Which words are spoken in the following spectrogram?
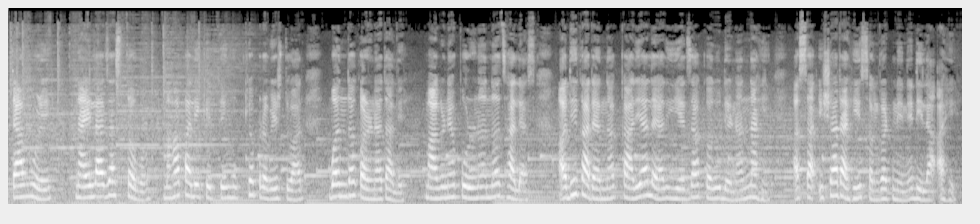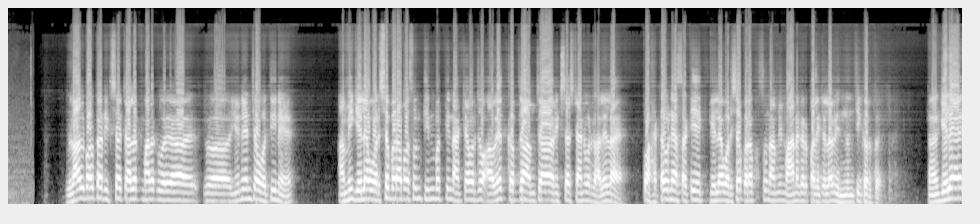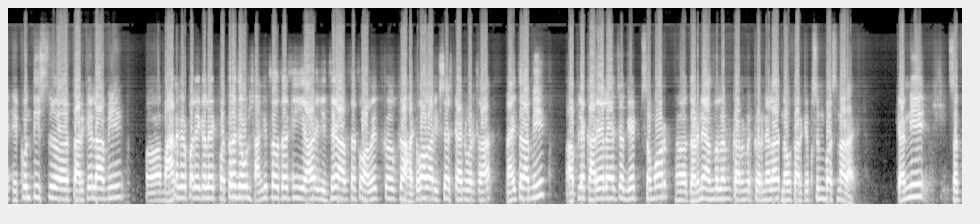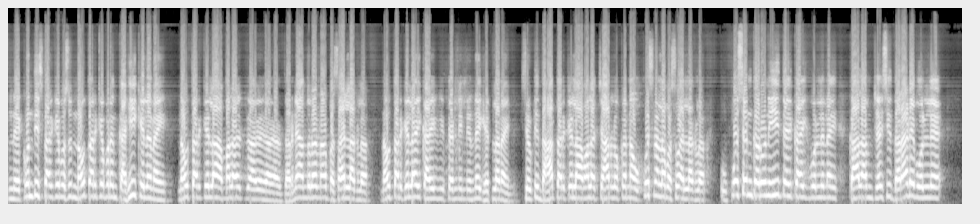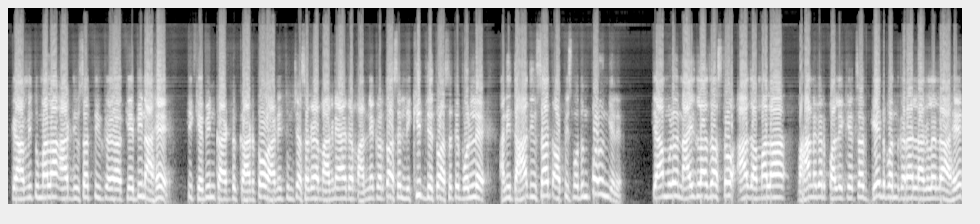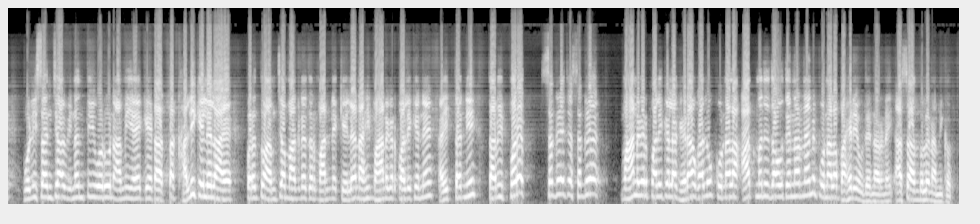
त्यामुळे नाईलाजास्तव महापालिकेचे मुख्य प्रवेशद्वार बंद करण्यात आले. मागण्या पूर्ण न झाल्यास अधिकाऱ्यांना कार्यालयात ये जा करू देणार नाही असा इशाराही संघटनेने दिला आहे. लालबावटा रिक्षा चालक मालक युनियनच्या वतीने आम्ही गेल्या वर्षभरापासून तीन बत्ती नाक्यावर जो अवैध कब्जा आमच्या रिक्षा स्टँडवर झालेला आहे तो हटवण्यासाठी एक गेल्या वर्षभरापासून आम्ही महानगरपालिकेला विनंती करतोय. गेल्या एकोणतीस तारखेला आम्ही महानगरपालिकेला एक पत्र देऊन सांगितलं होतं की या इथे आमचा तो अवैध कब्जा हटवावा रिक्षा स्टँडवरचा. नाहीतर आम्ही आपल्या कार्यालयाच्या गेट समोर धरणे आंदोलन करण्याला नऊ तारखेपासून बसणार आहे. त्यांनी एकोणतीस तारखेपासून नऊ तारखेपर्यंत काहीही केलं नाही. नऊ तारखेला आम्हाला धरणे आंदोलनाला बसायला लागलं. नऊ तारखेलाही काही त्यांनी निर्णय घेतला नाही. शेवटी दहा तारखेला आम्हाला चार लोकांना उपोषणाला बसवायला लागलं. उपोषण करूनही ते काही बोलले नाही. काल आमच्याशी दराडे बोलले की आम्ही तुम्हाला आठ दिवसात ती केबिन आहे. ती केबिन काढ काढतो आणि तुमच्या सगळ्या मागण्या आहेत त्या मान्य करतो असं लिखित देतो असं ते बोलले आणि दहा दिवसात ऑफिसमधून पळून गेले. त्यामुळं नाईजलाज असतो. आज आम्हाला महानगरपालिकेचं गेट बंद करायला लागलेलं आहे. पोलिसांच्या विनंतीवरून आम्ही हे गेट आता खाली केलेलं आहे. परंतु आमच्या मागण्या जर मान्य केल्या नाही महानगरपालिकेने आयुक्तांनी तर आम्ही परत सगळेच्या सगळे महानगरपालिकेला घेराव घालू. कोणाला आतमध्ये जाऊ देणार नाही आणि कोणाला बाहेर येऊ देणार नाही. असं आंदोलन आम्ही करतो.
